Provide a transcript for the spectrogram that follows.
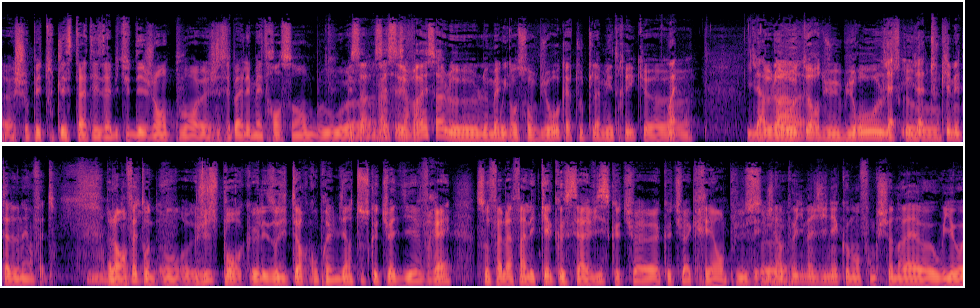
euh, choper toutes les stats et les habitudes des gens pour, euh, je sais pas, les mettre ensemble ou. Mais ça, euh, ça c'est vrai ça le, le mec Oui. dans son bureau qui a toute la métrique euh, Ouais. Il a de pas- la hauteur du bureau il a, jusqu'au il a toutes les métadonnées en fait. Alors en fait, on- on- juste pour que les auditeurs comprennent bien, tout ce que tu as dit est vrai, sauf à la fin les quelques services que tu as que tu as créés en plus. J'ai j'ai euh, un peu imaginé comment fonctionnerait euh, WeOS,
